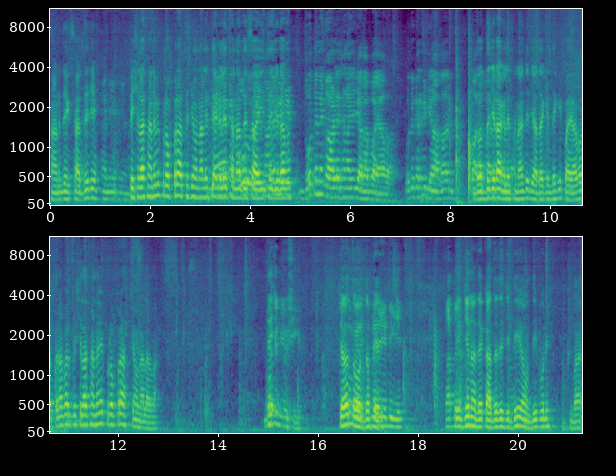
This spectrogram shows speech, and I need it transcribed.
ਥਾਣ ਦੇਖ ਸਕਦੇ ਜੇ। ਪਿਛਲਾ ਥਾਣ ਵੀ ਪ੍ਰੋਪਰ ਹੱਥ ਚ ਆਉਣ ਵਾਲੇ ਤੇ ਅਗਲੇ ਥਾਣਾ ਦੇ ਸਾਈਜ਼ ਤੇ ਜਿਹੜਾ ਦੁੱਧ ਨੇ ਗਾਲੇ ਥਣਾ 'ਚ ਜ਼ਿਆਦਾ ਪਾਇਆ ਵਾ। ਉਹਦੇ ਕਰਕੇ ਜ਼ਿਆਦਾ ਦੁੱਧ ਜਿਹੜਾ ਅਗਲੇ ਥਾਣਾ ਚ ਜ਼ਿਆਦਾ ਕਹਿੰਦੇ ਕਿ ਪਾਇਆ ਵਾ ਉਤਨਾ ਪਰ ਪਿਛਲਾ ਥਾਣਾ ਵੀ ਪ੍ਰੋਪਰ ਹੱਥ ਚ ਆਉਣ ਵਾਲਾ ਵਾ। ਬਹੁਤ ਚੰਗੀ ਵਸ਼ੀ ਹੈ ਚਲੋ ਤੋਰ ਦੋ ਫਿਰ ਮੇਰੀ ਏਡੀ ਹੈ ਦੇ ਕੱਦ ਤੇ ਜਿੱਡੀ ਆਉਂਦੀ ਪੂਰੀ। ਬਾਹਰ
